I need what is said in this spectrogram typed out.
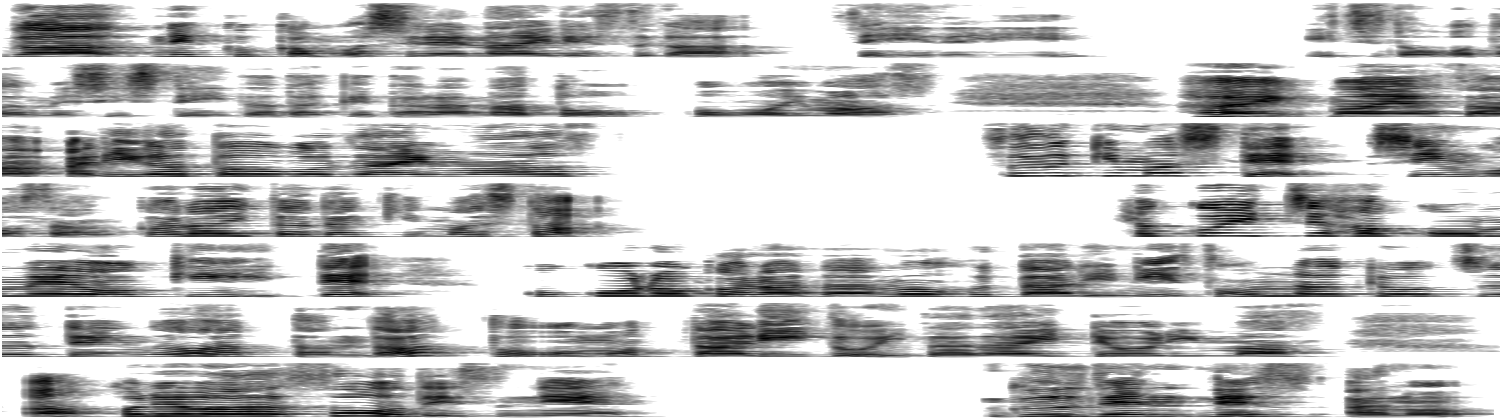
がネックかもしれないですが、ぜひぜひ、一度お試ししていただけたらなと思います。はい、マーヤさん、ありがとうございます。続きまして、シンゴさんからいただきました。101箱目を聞いて、心体の二人にそんな共通点があったんだと思ったりといただいております。あ、これはそうですね。偶然です。あの、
